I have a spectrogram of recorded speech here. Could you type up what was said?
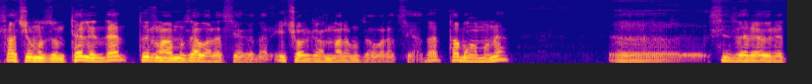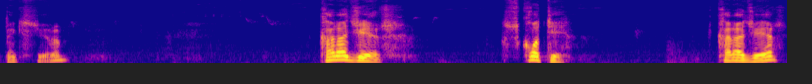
saçımızın telinden tırnağımıza varasıya kadar, iç organlarımıza varasıya kadar tamamını e, sizlere öğretmek istiyorum. karaciğer, Scotty, karaciğer,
